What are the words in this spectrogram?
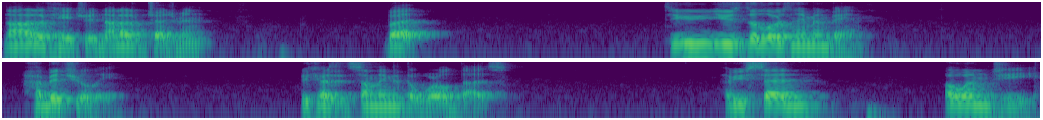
not out of hatred, not out of judgment, but do you use the Lord's name in vain? Habitually. Because it's something that the world does. Have you said OMG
